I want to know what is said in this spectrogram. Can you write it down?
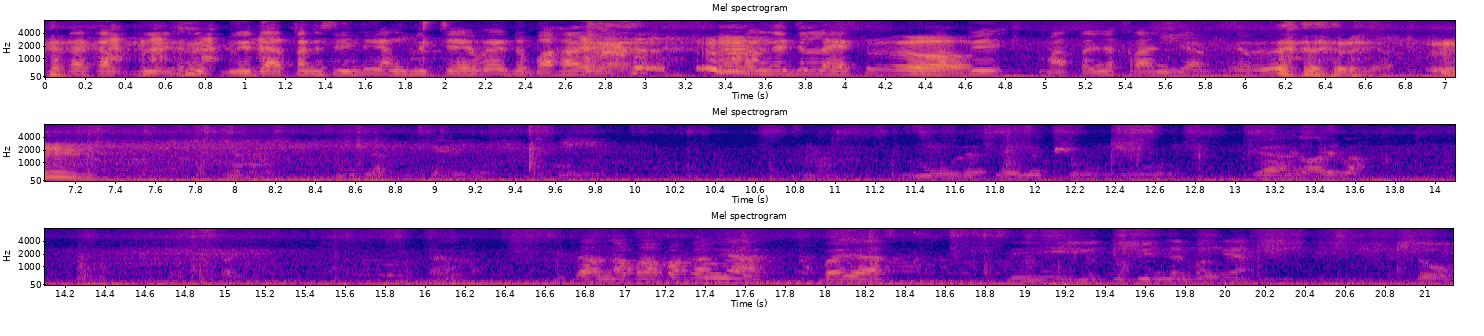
Makanya kalau beli, beli datang ke sini yang beli cewek udah bahaya. Orangnya jelek, Oh. tapi matanya keranjang. Nah. Ya, kita nggak apa-apa kan ya, Mbak ya? Di YouTubein kan bang ya? Tuh,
